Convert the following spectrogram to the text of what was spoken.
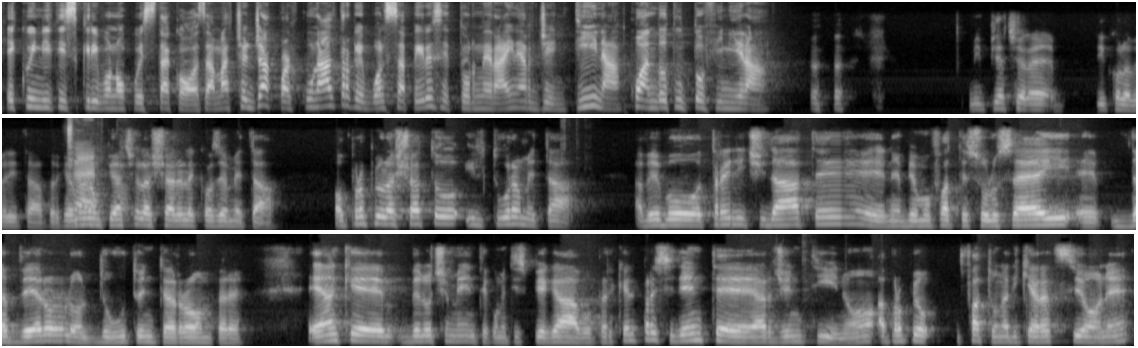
e quindi ti scrivono questa cosa, ma c'è già qualcun altro che vuol sapere se tornerai in Argentina quando tutto finirà. Mi piacerebbe, dico la verità, perché a me non Certo. piace lasciare le cose a metà. Ho proprio lasciato il tour a metà. Avevo 13 date e ne abbiamo fatte solo 6 e davvero l'ho dovuto interrompere. E anche velocemente, come ti spiegavo, perché il presidente argentino ha proprio fatto una dichiarazione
